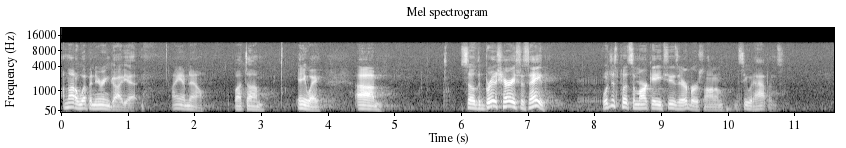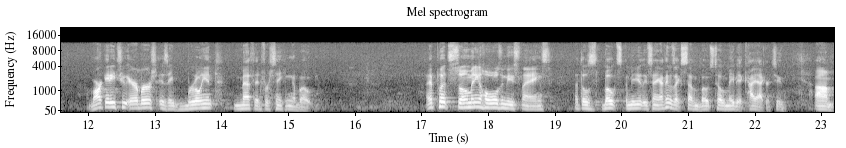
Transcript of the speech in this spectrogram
I'm not a weaponeering guy yet. I am now. But um, anyway, um, so the British Harrier says, hey, We'll just put some Mark 82's airburst on them and see what happens. Mark 82 airburst is a brilliant method for sinking a boat. It puts so many holes in these things that those boats immediately sank. I think it was like seven boats total, maybe a kayak or two. Um,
